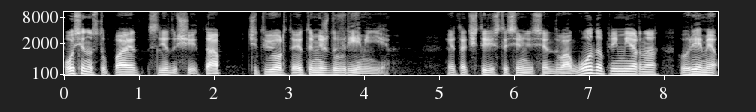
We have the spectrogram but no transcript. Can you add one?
После наступает следующий этап, четвертый, это междувременье. Это 472 года примерно, время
